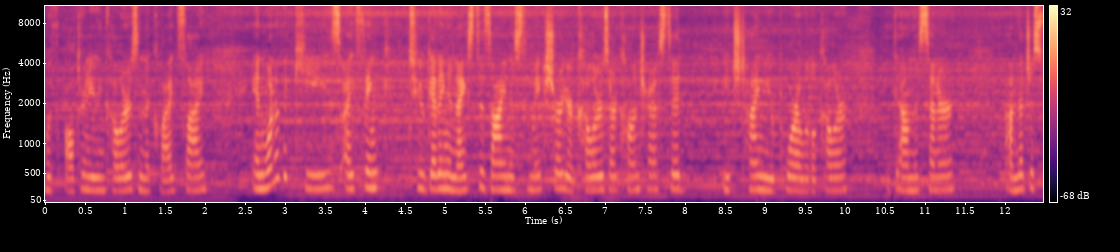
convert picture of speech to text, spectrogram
with alternating colors in the Clyde slide. And one of the keys, I think, to getting a nice design is to make sure your colors are contrasted each time you pour a little color down the center. Um, that just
